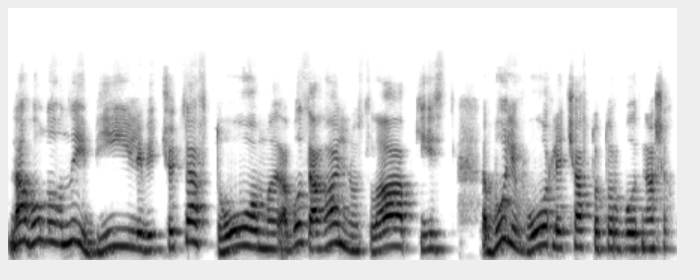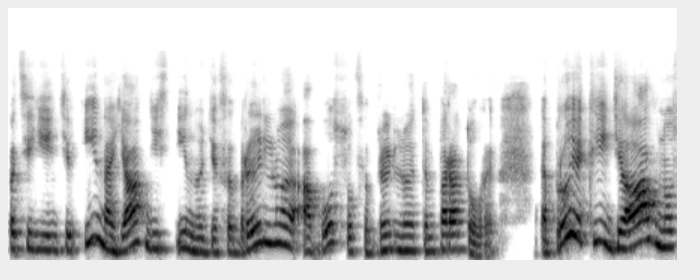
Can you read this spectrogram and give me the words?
на головний біль, відчуття втоми або загальну слабкість, болі в горлі часто турбують наших пацієнтів. І наявність іноді фебрильної або суфебрильної температури. Е, про який діагноз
